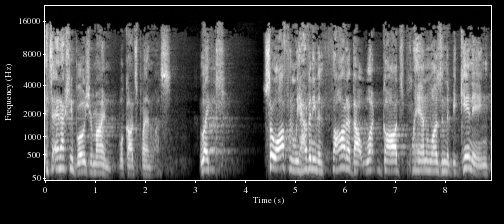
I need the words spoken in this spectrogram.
It's, it actually blows your mind what God's plan was. Like, so often we haven't even thought about what God's plan was in the beginning.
